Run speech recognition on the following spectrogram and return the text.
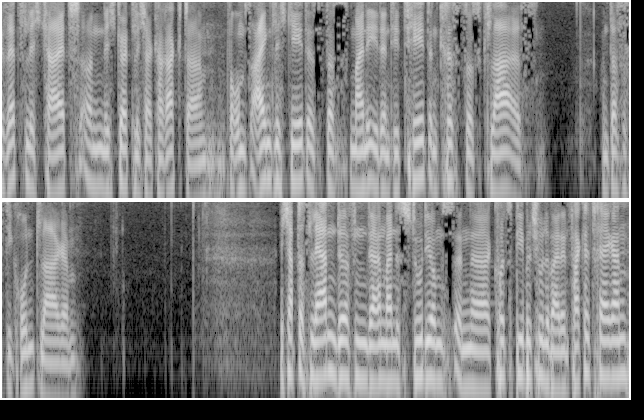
Gesetzlichkeit und nicht göttlicher Charakter. Worum es eigentlich geht, ist, dass meine Identität in Christus klar ist. Und das ist die Grundlage. Ich habe das lernen dürfen während meines Studiums in der Kurzbibelschule bei den Fackelträgern,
